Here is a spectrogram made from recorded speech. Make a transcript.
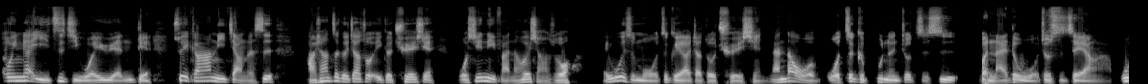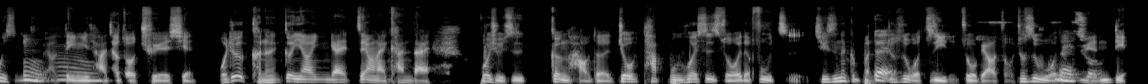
都应该以自己为原点。所以刚刚你讲的是。好像这个叫做一个缺陷，我心里反而会想说，诶，为什么我这个要叫做缺陷？难道我我这个不能就只是本来的我就是这样啊？为什么我要定义它叫做缺陷？嗯嗯、我觉得可能更要应该这样来看待，或许是更好的，就它不会是所谓的负值，其实那个本来就是我自己的坐标轴，就是我的原点。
